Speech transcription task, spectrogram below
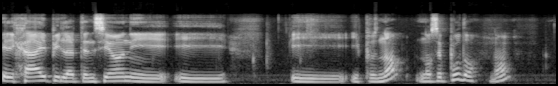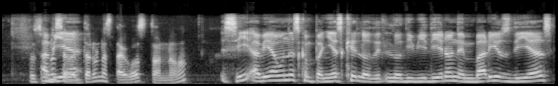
el hype y la atención y, y, y, y pues no, no se pudo, ¿no? Pues había, se aventaron hasta agosto, ¿no? Sí, había unas compañías que lo, lo, dividieron en varios días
